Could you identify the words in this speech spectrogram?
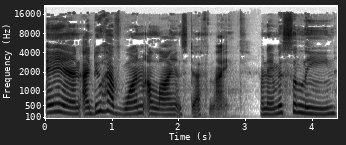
And I do have one Alliance Death Knight. Her name is Celine.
